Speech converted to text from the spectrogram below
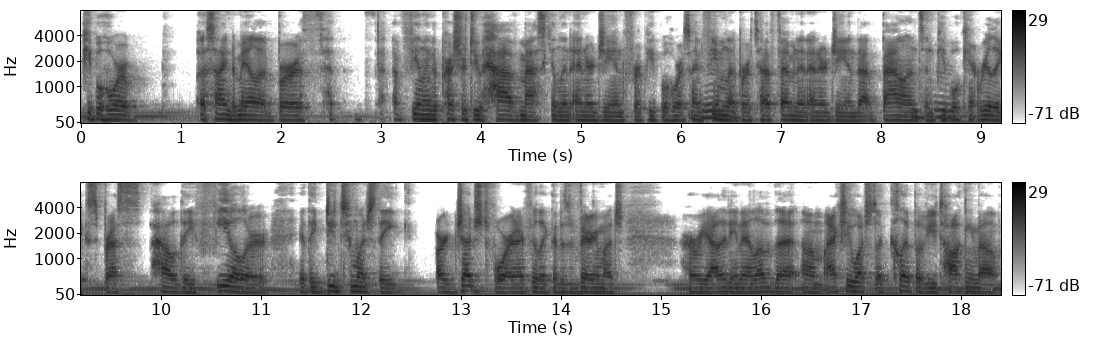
people who are assigned a male at birth, feeling the pressure to have masculine energy, and for people who are assigned mm-hmm. female at birth to have feminine energy, and that balance, mm-hmm. and people can't really express how they feel, or if they do too much, they are judged for it. And I feel like that is very much her reality. And I love that. Um, I actually watched a clip of you talking about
